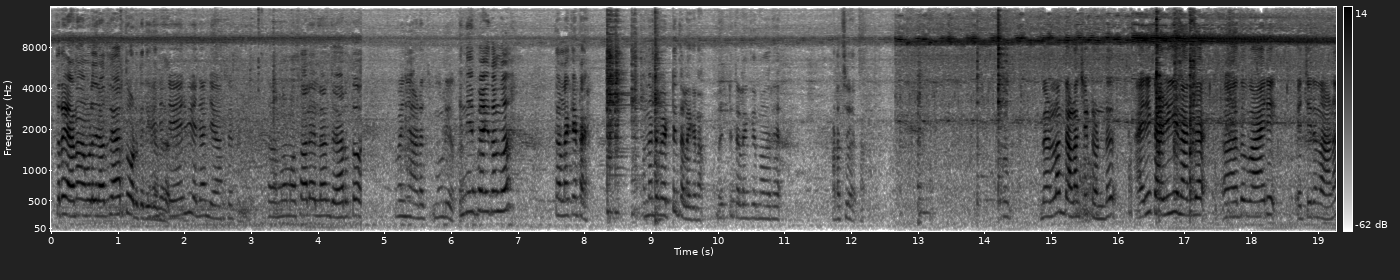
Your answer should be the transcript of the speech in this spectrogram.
ഇത്രയാണ് നമ്മൾ ഇതിനകത്ത് ചേർത്ത് കൊടുത്തിരിക്കുന്നത്. ചേരുവി എല്ലാം ചേർത്തിട്ടുണ്ട്. നമ്മൾ മസാല എല്ലാം ചേർത്ത്. ഇനിയിപ്പോൾ ഇതൊന്ന് തിളയ്ക്കട്ടെ എന്നിട്ട് വെട്ടി തിളയ്ക്കണം വെട്ടി തിളയ്ക്കുന്നവരെ അടച്ചു വെക്കാം. വെള്ളം തിളച്ചിട്ടുണ്ട്. അരി കഴുകി നല്ല അത് വാരി വെച്ചിരുന്നാണ്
